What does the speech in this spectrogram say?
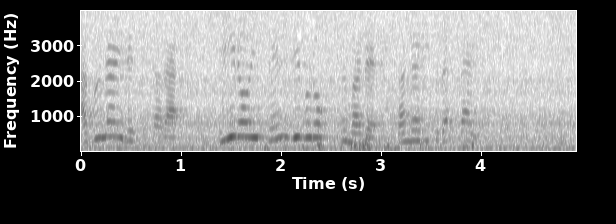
危ないですから黄色い点字ブロックまでお下がりください。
